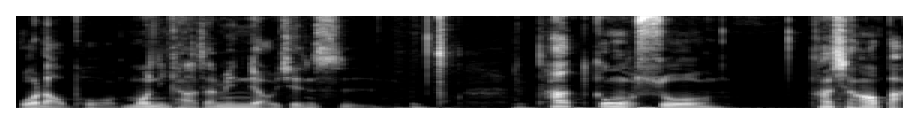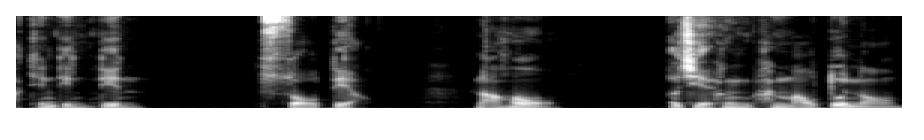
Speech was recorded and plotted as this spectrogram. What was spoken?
我老婆莫妮卡在那边聊一件事，她跟我说，她想要把甜点店收掉，然后而且很很矛盾哦，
